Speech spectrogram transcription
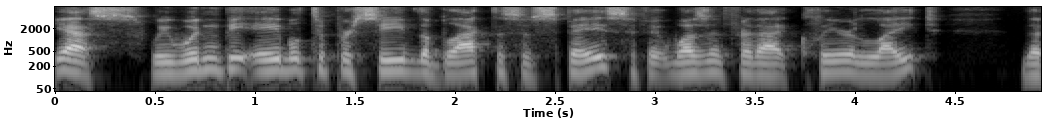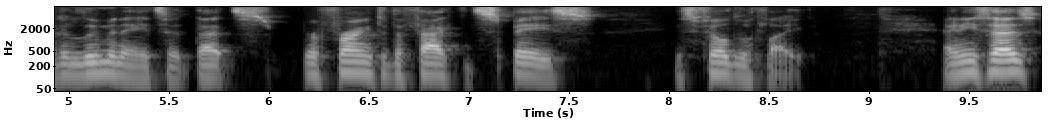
Yes, we wouldn't be able to perceive the blackness of space if it wasn't for that clear light that illuminates it. That's referring to the fact that space is filled with light. And he says,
